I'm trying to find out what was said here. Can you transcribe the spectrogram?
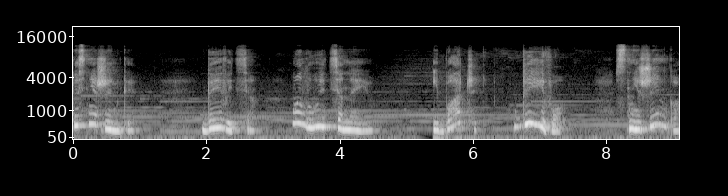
до сніжинки, дивиться, милується нею і бачить диво. Сніжинка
